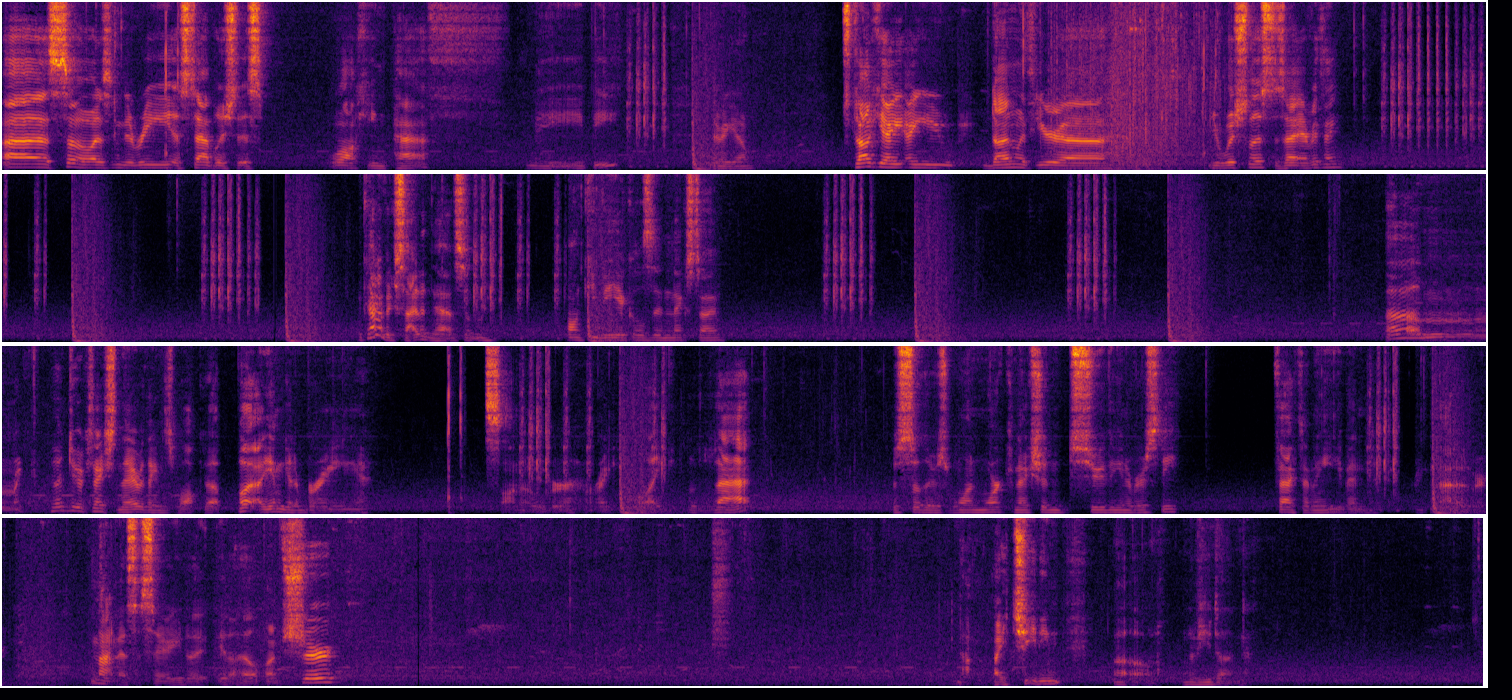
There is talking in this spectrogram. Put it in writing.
Uh, so I just need to re-establish this walking path. Maybe. There we go. Stocky, are, are you done with your uh, your wish list? Is that everything? I'm kind of excited to have some funky vehicles in next time. Um, could do a connection there. Everything just walk up, but I am gonna bring this on over right like that, just so there's one more connection to the university. In fact, I may even bring that over. Not necessary, but it'll help, I'm sure. Not by cheating. Uh oh what have you done?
